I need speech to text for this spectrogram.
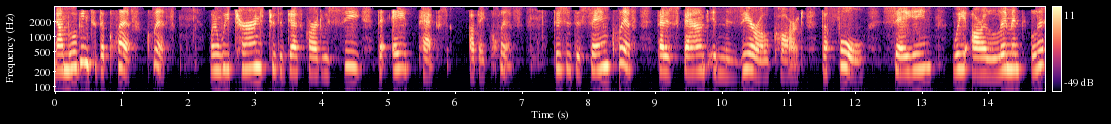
Now moving to the cliff, cliff, when we turn to the death card, we see the apex of a cliff. This is the same cliff that is found in the zero card, the fool, saying we are limitless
